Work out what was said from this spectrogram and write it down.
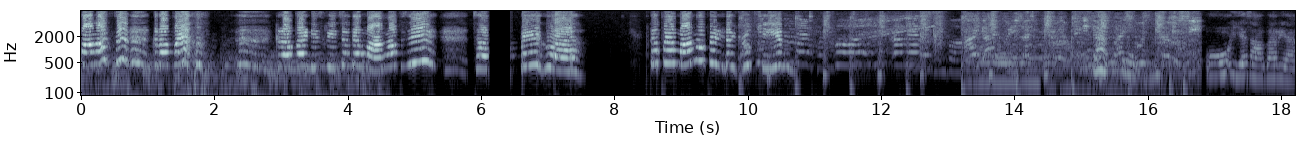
mangapnya kenapa ya kenapa yang di screenshot yang mangap sih capek gua kenapa yang mangap yang dijedak jedukin Uh, iya sabar ya.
